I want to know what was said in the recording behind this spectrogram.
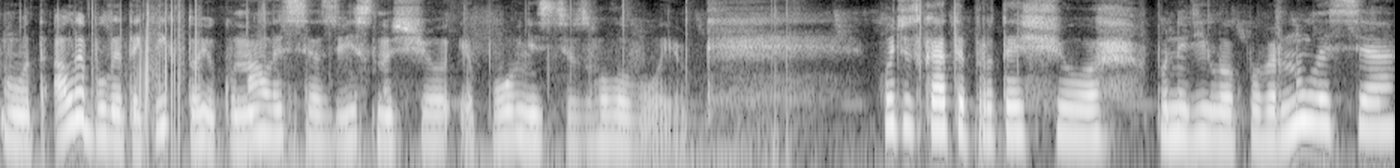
От, але були такі, хто і окуналися, звісно, що повністю з головою. Хочу сказати про те, що в понеділок повернулися.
